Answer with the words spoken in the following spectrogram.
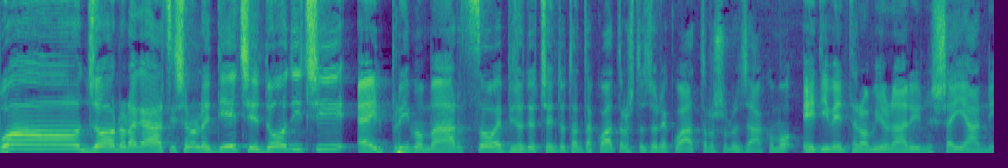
Buongiorno ragazzi, sono le 10 e 12, è il primo marzo, episodio 184, stagione 4, sono Giacomo e diventerò milionario in 6 anni.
